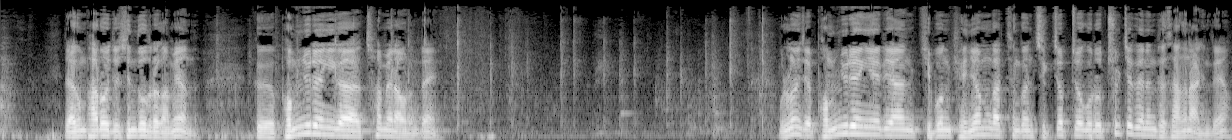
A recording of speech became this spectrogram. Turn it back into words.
자, 그럼 바로 이제 진도 들어가면 그 법률 행위가 처음에 나오는데 물론 이제 법률행위에 대한 기본 개념 같은 건 직접적으로 출제되는 대상은 아닌데요.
